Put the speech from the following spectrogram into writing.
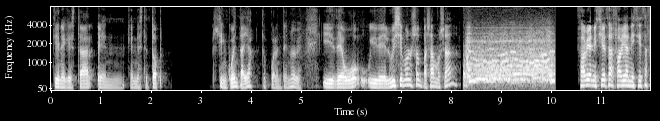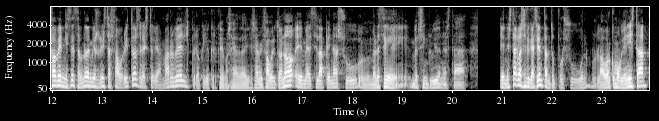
tiene que estar en, en este top 50 ya, top 49. Y de, y de Luis Simonson pasamos a. Fabián Nicieza, Fabián Nicieza, Fabián Nicieza, uno de mis guionistas favoritos de la historia Marvel, pero que yo creo que más allá de que sea mi favorito o no, eh, merece la pena su. merece verse incluido en esta. en esta clasificación, tanto por su bueno, labor como guionista.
